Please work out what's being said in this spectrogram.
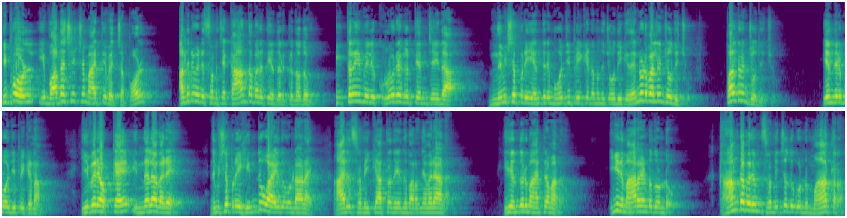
ഇപ്പോൾ ഈ വധശിക്ഷ മാറ്റിവെച്ചപ്പോൾ അതിനുവേണ്ടി ശ്രമിച്ച കാന്തപുരത്തെ എതിർക്കുന്നതും ഇത്രയും വലിയ ക്രൂരകൃത്യം ചെയ്ത നിമിഷപ്രിയ എന്തിനു മോചിപ്പിക്കണമെന്ന് ചോദിക്കുന്നത് എന്നോട് പലരും ചോദിച്ചു. പലരും ചോദിച്ചു എന്തിനു മോചിപ്പിക്കണം ഇവരൊക്കെ ഇന്നലെ വരെ നിമിഷപ്രിയ ഹിന്ദു ആയതുകൊണ്ടാണ് ആരും ശ്രമിക്കാത്തത് എന്ന് പറഞ്ഞവരാണ്. ഇതെന്തൊരു മാറ്റമാണ്? ഇങ്ങനെ മാറേണ്ടതുണ്ടോ? കാന്തപുരം ശ്രമിച്ചതുകൊണ്ട് മാത്രം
